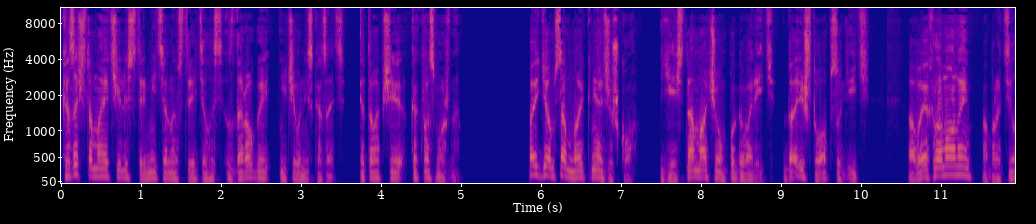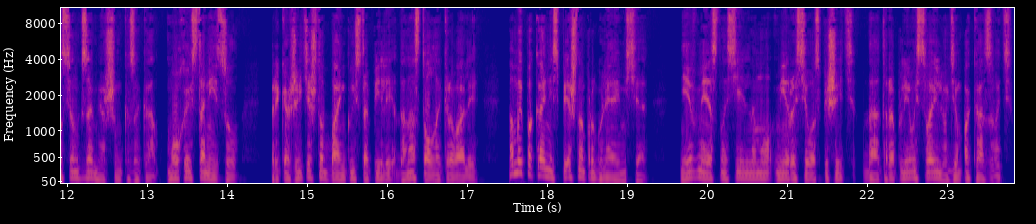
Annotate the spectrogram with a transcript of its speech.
Сказать, что моя челюсть стремительно встретилась с дорогой, ничего не сказать. Это вообще как возможно? «Пойдем со мной, князюшко. Есть нам о чем поговорить, да и что обсудить. А вы, охламоны, — обратился он к замерзшим казакам, — мухой в станицу. Прикажите, чтоб баньку истопили, да на стол накрывали. А мы пока неспешно прогуляемся. Невместно сильному мира сего спешить, да торопливость своим людям показывать».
